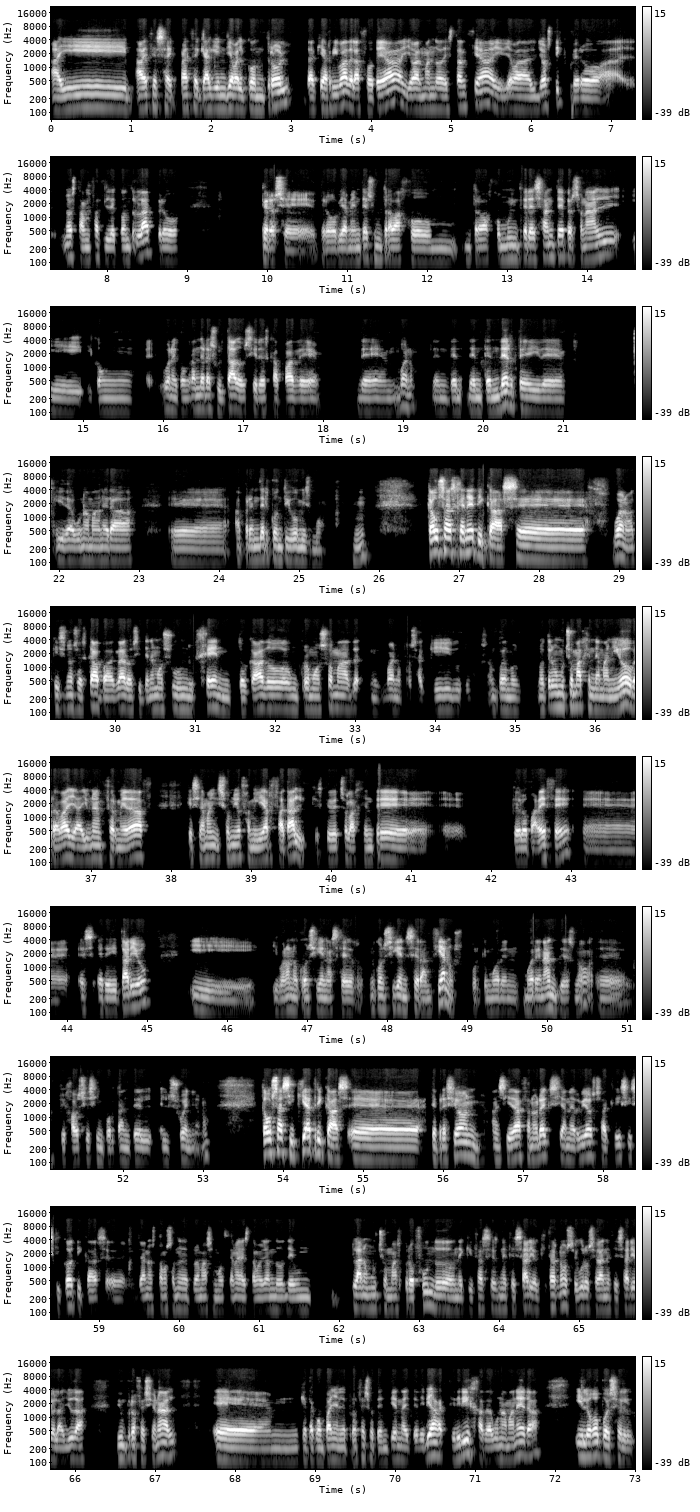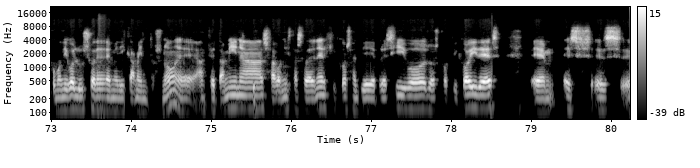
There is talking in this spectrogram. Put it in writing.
ahí a veces parece que alguien lleva el control de aquí arriba de la azotea, lleva el mando a distancia y lleva el joystick, pero ah, no es tan fácil de controlar, pero pero, se, pero obviamente es un trabajo, un trabajo muy interesante, personal y, con, bueno, y con grandes resultados si eres capaz de, bueno, de, entenderte y de, y de alguna manera eh, aprender contigo mismo. Causas genéticas, eh, bueno, aquí si nos escapa, claro, si tenemos un gen tocado, un cromosoma, bueno, pues aquí podemos, no tenemos mucho margen de maniobra, vaya, hay una enfermedad que se llama insomnio familiar fatal, que es que de hecho la gente eh, que lo padece eh, es hereditario y, bueno, no consiguen, ser, no consiguen ser ancianos porque mueren, mueren antes, ¿no? fijaos si es importante el, sueño. Causas psiquiátricas, eh, depresión, ansiedad, anorexia nerviosa, crisis psicóticas. Eh, ya no estamos hablando de problemas emocionales, estamos hablando de un plano mucho más profundo donde quizás es necesario, quizás no, seguro será necesario la ayuda de un profesional. Eh, que te acompañe en el proceso, te entienda y te dirija, de alguna manera. Y luego, pues, el, como digo, el uso de medicamentos, ¿no? anfetaminas, agonistas adrenérgicos, antidepresivos, los corticoides. es, es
